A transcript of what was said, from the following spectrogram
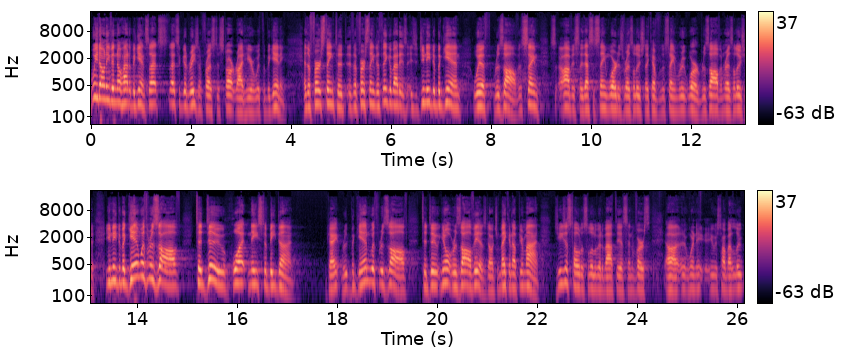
We don't even know how to begin, so that's, that's a good reason for us to start right here with the beginning. And the first thing to, the first thing to think about is, is that you need to begin with resolve. The same, obviously, that's the same word as resolution. They come from the same root word, resolve and resolution. You need to begin with resolve to do what needs to be done. Okay? Begin with resolve to do, you know what resolve is, don't you? Making up your mind. Jesus told us a little bit about this in verse, uh, when he, he was talking about Luke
